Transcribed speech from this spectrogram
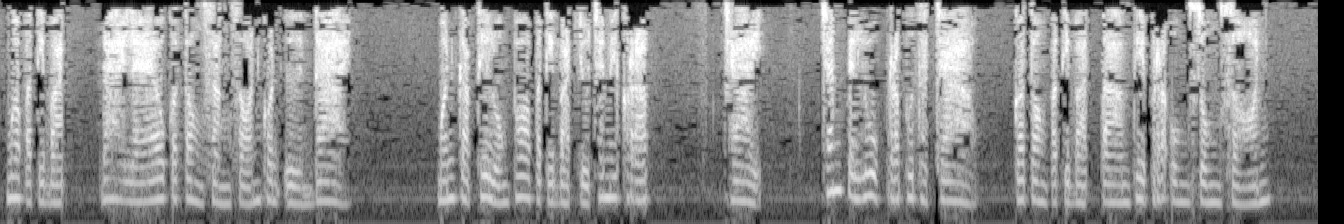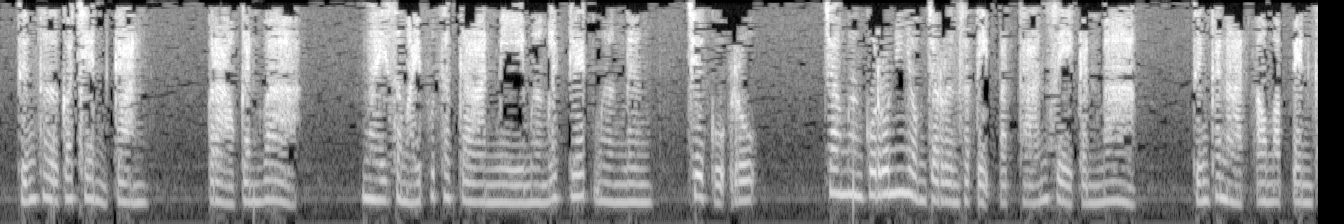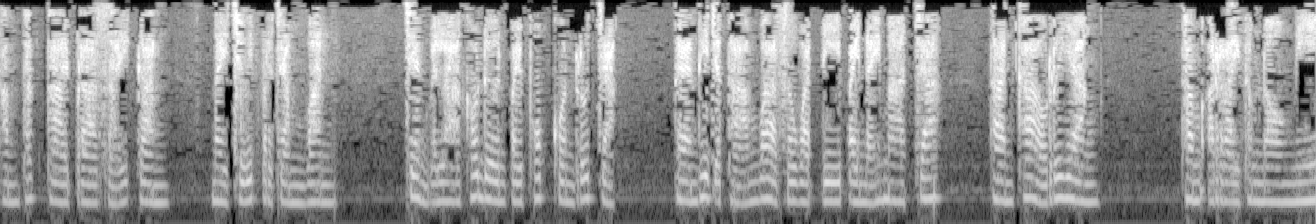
เมื่อปฏิบัติได้แล้วก็ต้องสั่งสอนคนอื่นได้ เหมือนกับที่หลวงพ่อปฏิบัติอยู่ใช่ไหมครับ ใช่ ฉันเป็นลูกพระพุทธเจ้า ก็ต้องปฏิบัติตามที่พระองค์ทรงสอน ถึงเธอก็เช่นกัน กล่าวกันว่า ในสมัยพุทธกาลมีเมืองเล็กๆเมืองหนึ่งชื่อกุรุชาวเมืองกุรุนิยมเจริญสติปัฏฐานสี่กันมาก ถึงขนาดเอามาเป็นคำทักทายปราศัยกันในชีวิตประจำวัน เช่นเวลาเขาเดินไปพบคนรู้จัก แทนที่จะถามว่าสวัสดีไปไหนมาจ๊ะ ทานข้าวหรือยังทำอะไรทำนองนี้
